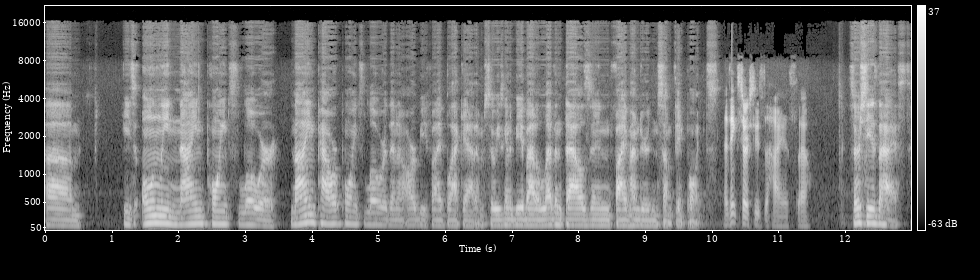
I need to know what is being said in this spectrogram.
um, he's only nine points lower, nine power points lower than an RB5 Black Adam. So he's going to be about 11,500 and something points. I think Cersei's the highest though, Cersei is the highest.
